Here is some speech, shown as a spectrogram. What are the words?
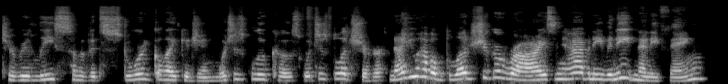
to release some of its stored glycogen, which is glucose, which is blood sugar. Now you have a blood sugar rise and you haven't even eaten anything.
